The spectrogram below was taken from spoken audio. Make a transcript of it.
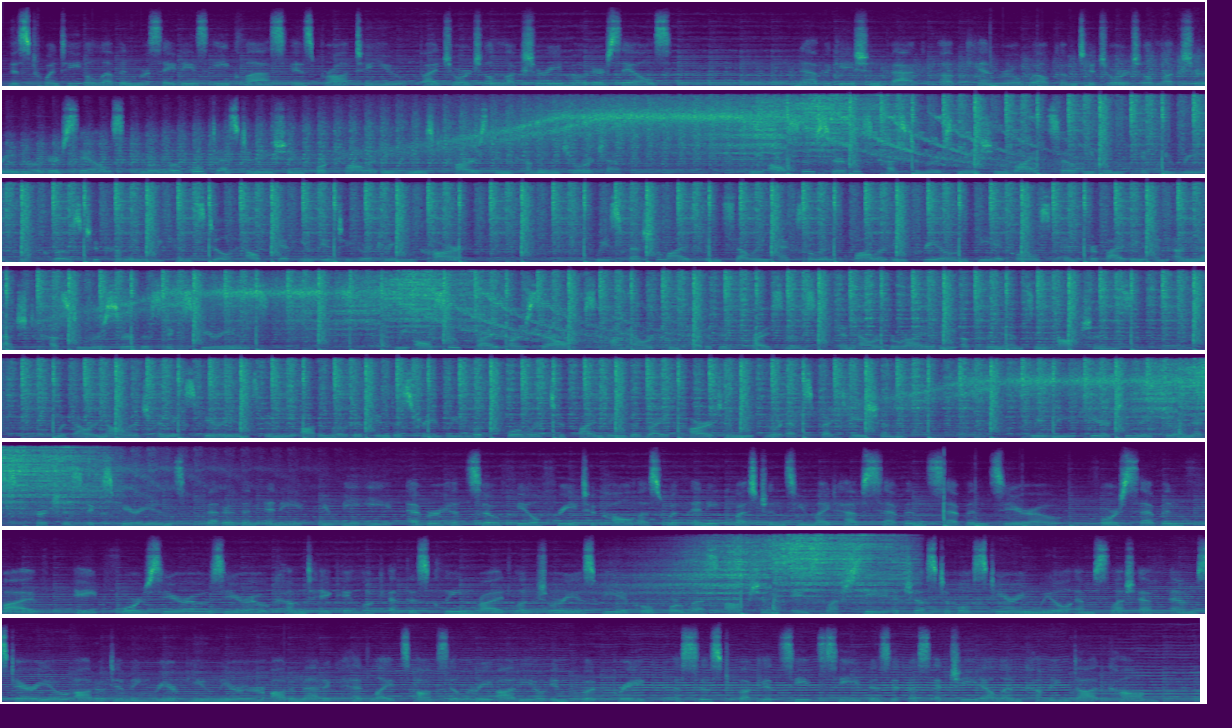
This 2011 Mercedes E-Class is brought to you by Georgia Luxury Motor Sales. Navigation back up camera Welcome to Georgia Luxury Motor Sales, your local destination for quality used cars in Cumming Georgia. We also service customers nationwide so even if you not close to Cumming we can still help get you into your dream car. We specialize in selling excellent quality pre-owned vehicles and providing an unmatched customer service experience. We also pride ourselves on our competitive prices and our variety of financing options. With our knowledge and experience in the automotive industry we look forward to finding the right car to meet your expectations. We re here to make your next purchase experience better than any UVE ever had so feel free to call us with any questions you might have. 770-475-8400 come take a look at this clean ride luxurious vehicle for less options. A slash C adjustable steering wheel M slash FM stereo auto dimming rear view mirror automatic headlights auxiliary audio input brake assist bucket seat. C visit us at glmcumming.com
